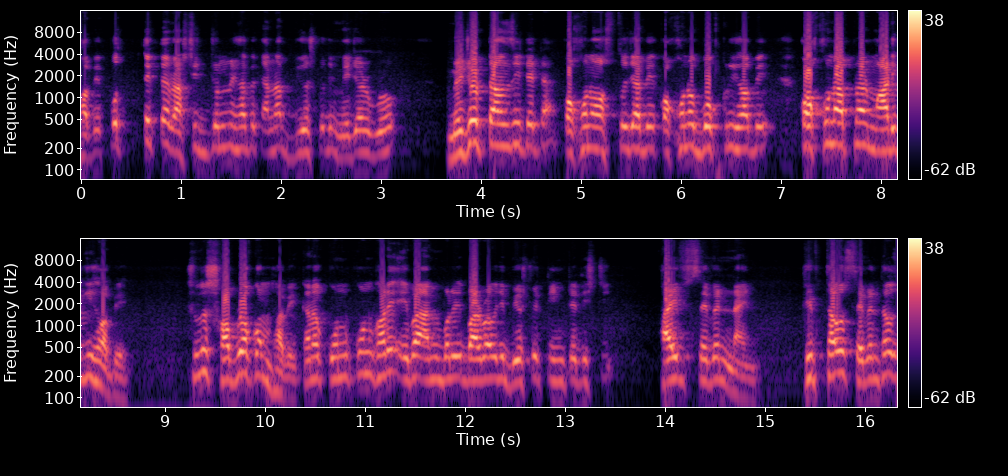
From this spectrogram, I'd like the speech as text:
হবে। প্রত্যেকটা রাশির জন্যই হবে কেন বৃহস্পতি মেজর গ্রহ মেজর ট্রানজিট এটা, কখনো অস্ত যাবে, কখনো বকরি হবে, কখনো আপনার মার্গি হবে। শুধু সব রকম ভাবে, কেন কোন কোন ঘরে, এবার আমি বলি বারবার যে বৃহস্পতি তিনটে দৃষ্টি five seven nine fifth house seventh house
